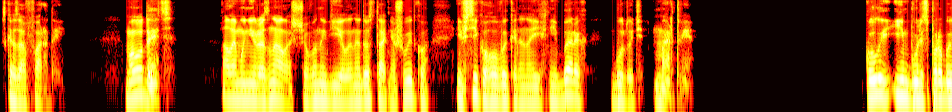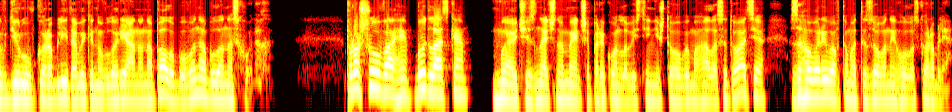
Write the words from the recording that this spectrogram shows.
сказав Фарадей. Молодець. Але Муніра знала, що вони діяли недостатньо швидко, і всі, кого викине на їхній берег, будуть мертві. Коли імпульс пробив діру в кораблі та викинув Лоріану на палубу, вона була на сходах. Прошу уваги, будь ласка. Маючи значно менше переконливості, ніж того вимагала ситуація, заговорив автоматизований голос корабля.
